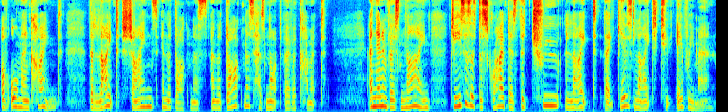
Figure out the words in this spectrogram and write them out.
of all mankind. The light shines in the darkness, and the darkness has not overcome it. And then in verse 9, Jesus is described as the true light that gives light to every man.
